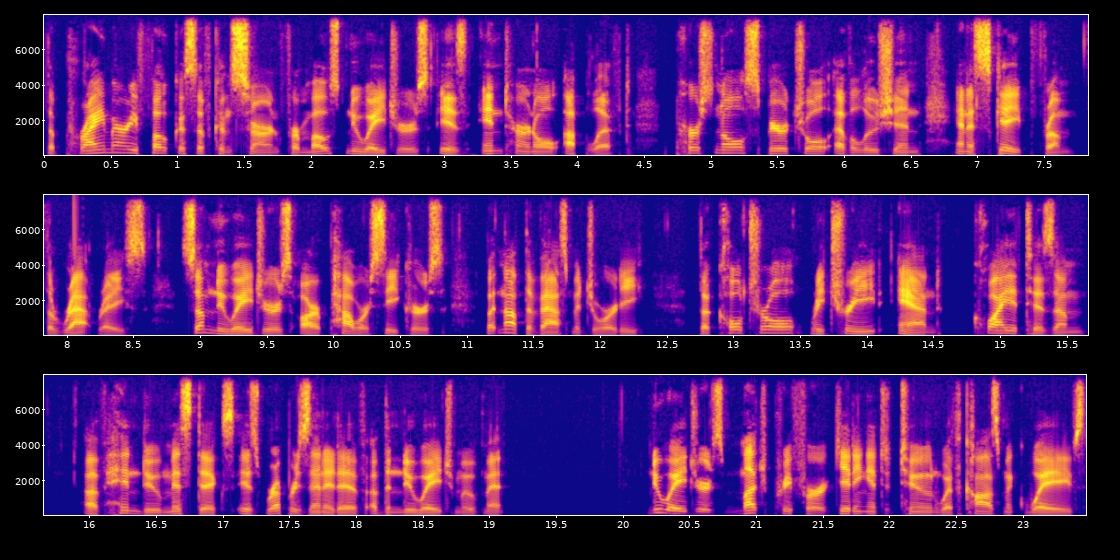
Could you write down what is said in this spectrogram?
The primary focus of concern for most New Agers is internal uplift, personal spiritual evolution, and escape from the rat race. Some New Agers are power seekers, but not the vast majority. The cultural retreat and quietism of Hindu mystics is representative of the New Age movement. New Agers much prefer getting into tune with cosmic waves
